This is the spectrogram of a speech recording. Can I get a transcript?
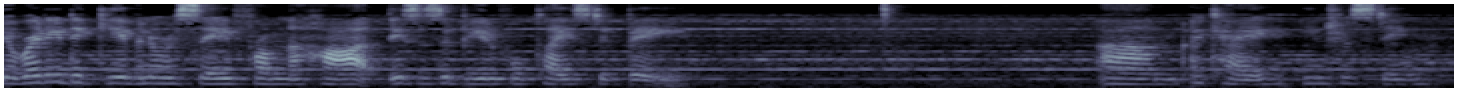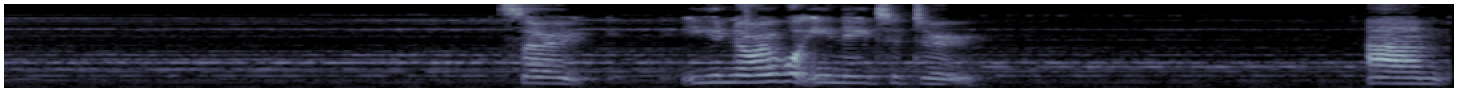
You're ready to give and receive from the heart. This is a beautiful place to be. Um, okay, interesting. So you know what you need to do. Um,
